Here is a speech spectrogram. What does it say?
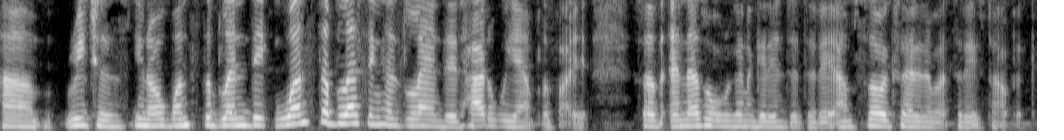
um, reaches, you know, once the blending, once the blessing has landed, how do we amplify it? So, and that's what we're going to get into today. I'm so excited about today's topic.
